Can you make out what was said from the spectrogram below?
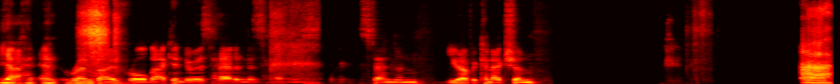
Yeah, and Ren's eyes roll back into his head, and his hands extend, and you have a connection. Uh,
